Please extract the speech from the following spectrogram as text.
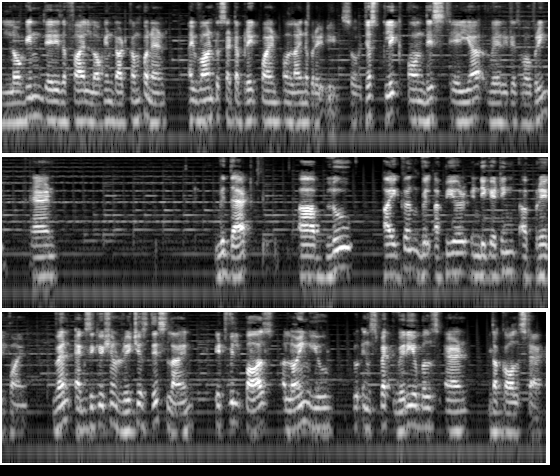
login, there is a file login.component. I want to set a breakpoint on line number 18. So just click on this area where it is hovering and with that, a blue icon will appear indicating a breakpoint. When execution reaches this line, it will pause allowing you to inspect variables and the call stack.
